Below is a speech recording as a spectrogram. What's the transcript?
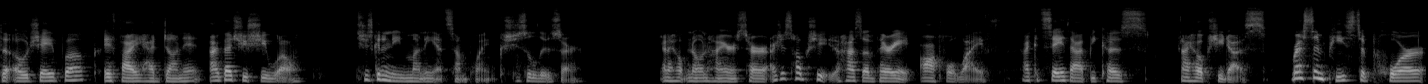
the OJ book. If I had done it, I bet you she will. She's gonna need money at some point because she's a loser, and I hope no one hires her. I just hope she has a very awful life. I could say that because I hope she does. Rest in peace to poor,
